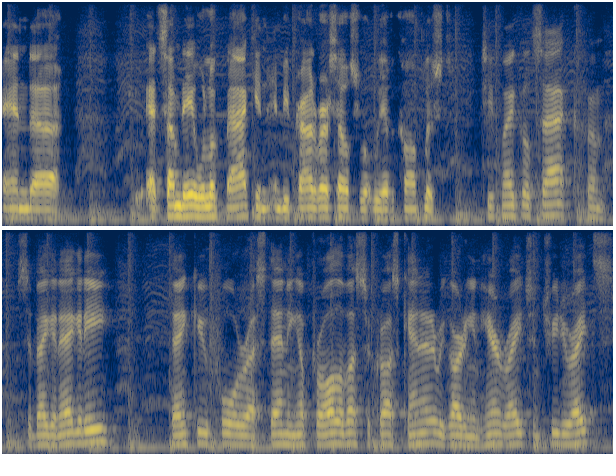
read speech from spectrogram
and uh, at some day we'll look back and, and, be proud of ourselves for what we have accomplished." Chief Michael Sack from Sipekne'katik, thank you for uh, standing up for all of us across Canada regarding inherent rights and treaty rights.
